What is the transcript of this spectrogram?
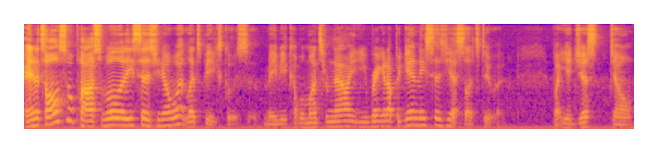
and it's also possible that he says, you know what, let's be exclusive. Maybe a couple months from now, you bring it up again, and he says, yes, let's do it. But you just don't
